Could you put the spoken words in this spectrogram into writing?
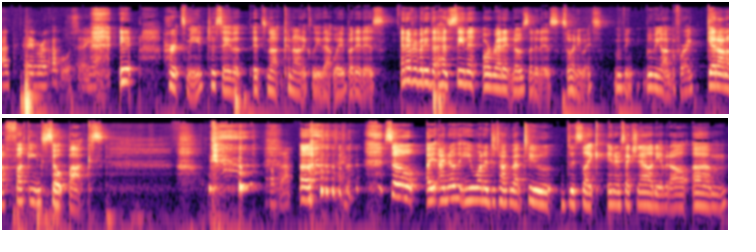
as they were a couple, so yeah. it hurts me to say that it's not canonically that way, but it is. And everybody that has seen it or read it knows that it is. So anyways, moving moving on before I get on a fucking soapbox. Uh, so I, I know that you wanted to talk about too this like intersectionality of it all. Um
